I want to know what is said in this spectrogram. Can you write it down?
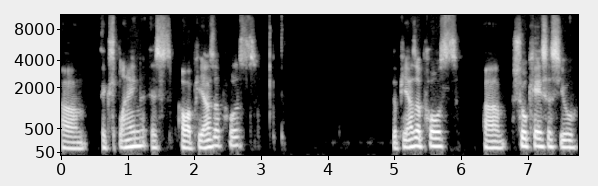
um, explain is our Piazza posts. The Piazza posts um, showcases you,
